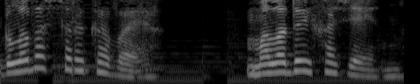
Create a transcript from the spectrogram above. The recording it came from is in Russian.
Глава сороковая. Молодой хозяин.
